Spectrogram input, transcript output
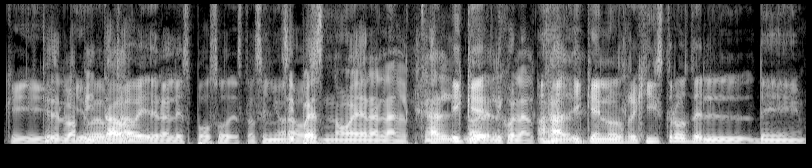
que, Que lo pintaba. era el esposo de esta señora. Sí, pues no era el alcalde. Y no que- era el hijo del Ajá, alcalde. y que en los registros del de,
